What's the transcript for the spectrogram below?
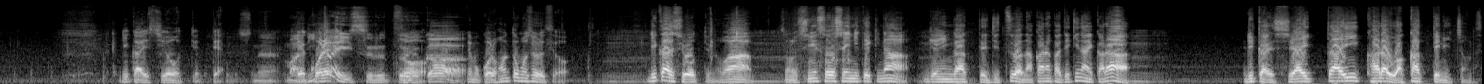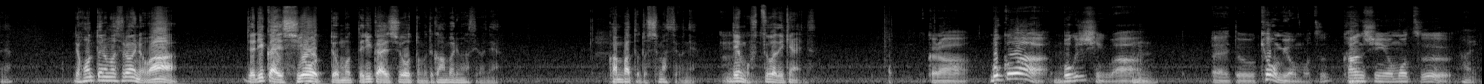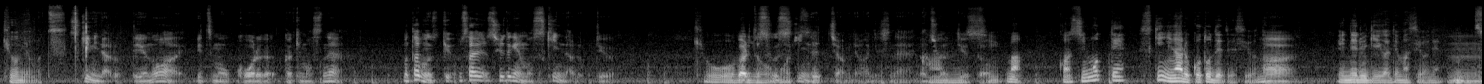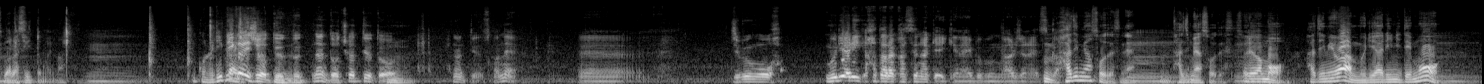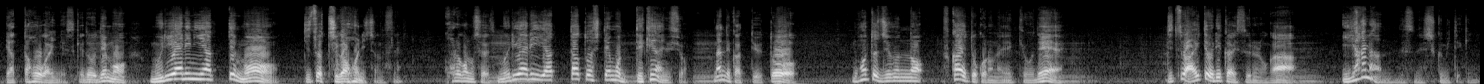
理解しようって言って。そうですね。まあ理でこれ解するというか。そう。でもこれ本当面白いですよ。理解しようっていうのはその深層心理的な原因があって実はなかなかできないからうん理解し合いたいから分かってにいっちゃうんですね。で本当に面白いのはじゃあ理解しようって思って理解しようと思って頑張りますよね。頑張ったとしますよね。うん。でも普通はできないんです。だから僕は僕自身は、うん。えー、と興味を持つ関心を持つはい。興味を持つ。好きになるっていうのはいつもこれがきますね、まあ、多分最終的にはもう好きになるっていう。興味を持つ。割とすぐ好きになっちゃうみたいな感じですね。どっちかっていうと。まあ関心持って好きになることでですよね。はエネルギーが出ますよね、うん。うん素晴らしいと思います。いうん。この理解理解しようっていうと、なんどっちかっていうと、うん。なんていうんですかね、えー自分をは無理やり働かせなきゃいけない部分があるじゃないですうん、か、初めはそうですね、初めはそうです。うん。それはもう初めは無理やりにでもうん。やった方がいいんですけど、うん。でも無理やりにやっても実は違う方に行っちゃうんですね。これが面白いです。無理やりやったとしてもできないんですよ、うん。なんでかっていうともう本当自分の深いところの影響で、実は相手を理解するのが嫌なんですね仕組み的に。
